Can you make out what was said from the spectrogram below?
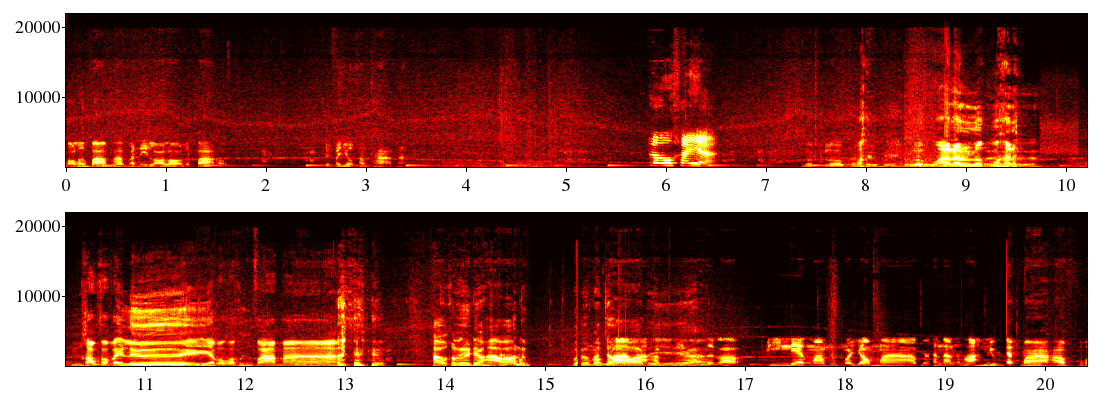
ของหรือเปล่าครับ อันนี้ล้อหลอกหรือเปล่า เป็นประโยคคำถามนะ โลใครอะ รถโลกูมา รถกูมาแล้วรถกูมาแล้ว มึงขับเข้าไปเลยเฮียบอกว่าเพิ่งฟาร์มมา เขาเขาเลยเดี๋ยวหาว่าเอา เบิร์มาจอดครัไอ้เหี้ยแล้วก็พี่เรียกมาผมก็ยอมมาครับขนาดพาล์มอยู่แยกมาครับ ผ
